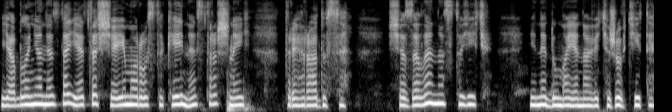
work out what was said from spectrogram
Яблуня не здається, ще й мороз такий не страшний. Три градуси. Ще зелена стоїть і не думає навіть жовтіти.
